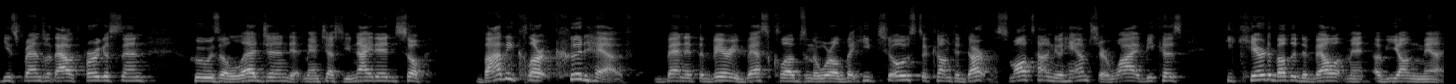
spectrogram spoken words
he's friends with Alex Ferguson, who is a legend at Manchester United. So Bobby Clark could have been at the very best clubs in the world, but he chose to come to Dartmouth, small town New Hampshire. Why? Because he cared about the development of young men.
